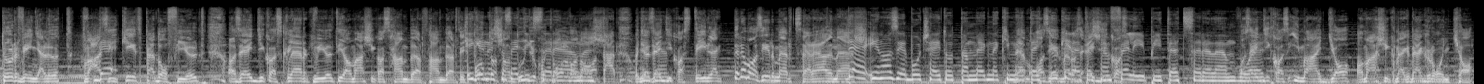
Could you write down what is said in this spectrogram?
törvény előtt kvázi De... két pedofilt, az egyik az Claire Quilty, a másik az Humbert Humbert. És Igen, pontosan és tudjuk, hogy hol van a határ, hogy Igen. az egyik az tényleg, de nem azért, mert szerelmes. De én azért bocsájtottam meg neki, mert nem, egy azért, tökéletesen mert az felépített szerelem volt. Az egyik az imádja, a másik meg megrontja.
